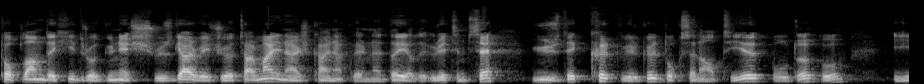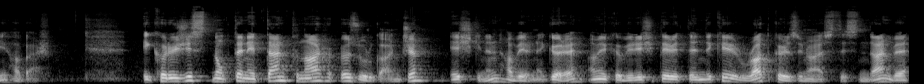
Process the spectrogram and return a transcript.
Toplamda hidro, güneş, rüzgar ve jeotermal enerji kaynaklarına dayalı üretim ise %40,96'yı buldu. Bu iyi haber. Ekolojist.net'ten Pınar Özurgancı, Eşkin'in haberine göre Amerika Birleşik Devletleri'ndeki Rutgers Üniversitesi'nden ve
